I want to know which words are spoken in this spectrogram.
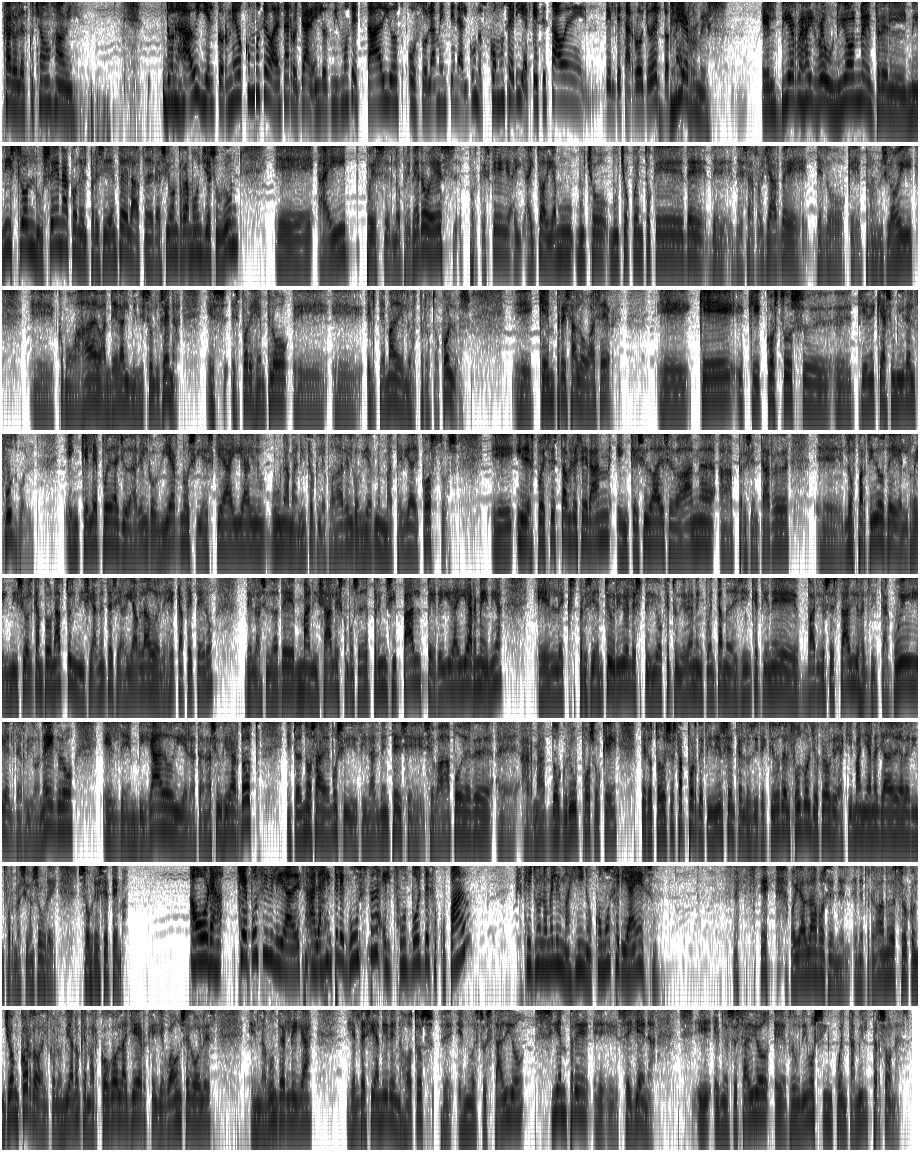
Carol, escucha don Javi. Don Javi, ¿y el torneo cómo se va a desarrollar? ¿En los mismos estadios o solamente en algunos? ¿Cómo sería? ¿Qué se sabe de- del desarrollo del torneo? Viernes. El viernes hay reunión entre el ministro Lucena con el presidente de la Federación Ramón Yesurún. Eh, ahí, pues lo primero es, porque es que hay, hay todavía mu- mucho, mucho cuento que de- de- desarrollar de, de lo que pronunció hoy eh, como bajada de bandera el ministro Lucena. Es, es por ejemplo, eh, eh, el tema de los protocolos. Eh, ¿Qué empresa lo va a hacer? qué, qué costos tiene que asumir el fútbol, en qué le puede ayudar el gobierno, si es que hay alguna manito que le pueda dar el gobierno en materia de costos. Eh, y después se establecerán en qué ciudades se van a, presentar eh, los partidos del reinicio del campeonato. Inicialmente se había hablado del eje cafetero, de la ciudad de Manizales como sede principal, Pereira y Armenia. El expresidente Uribe les pidió que tuvieran en cuenta Medellín, que tiene varios estadios, el de Itagüí, el de Río Negro, el de Envigado y el Atanasio Girardot. Entonces no sabemos si finalmente se, se va a poder eh, armar dos grupos o qué, pero todo eso está por definirse entre los directivos del fútbol. Yo creo que de aquí mañana ya debe haber información sobre, sobre ese tema. Ahora, ¿qué posibilidades? ¿A la gente le gusta el fútbol desocupado? Es que yo no me lo imagino. ¿Cómo sería eso? Hoy hablamos en el, programa nuestro con John Córdoba, el colombiano que marcó gol ayer, que llegó a 11 goles en la Bundesliga. Y él decía, mire, nosotros eh, en nuestro estadio siempre eh, se llena. En nuestro estadio eh, reunimos 50 mil personas.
